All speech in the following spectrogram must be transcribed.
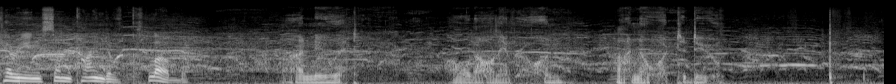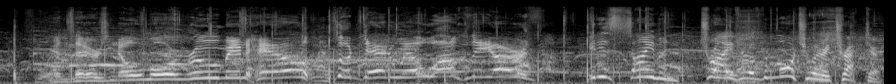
carrying some kind of club. I knew it. Hold on, everyone. I know what to do. When there's no more room in hell, the dead will walk the earth. It is Simon, driver of the mortuary tractor.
